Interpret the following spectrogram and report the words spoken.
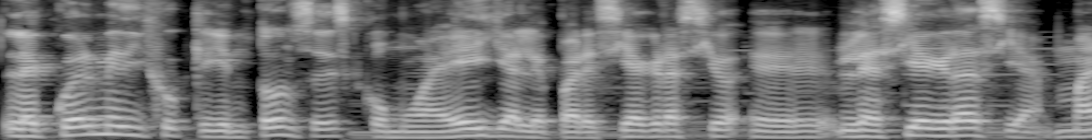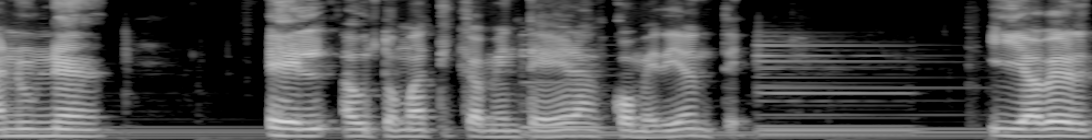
la cual me dijo que entonces, como a ella le parecía gracia, eh, le hacía gracia Manuna, él automáticamente era comediante. Y a ver,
